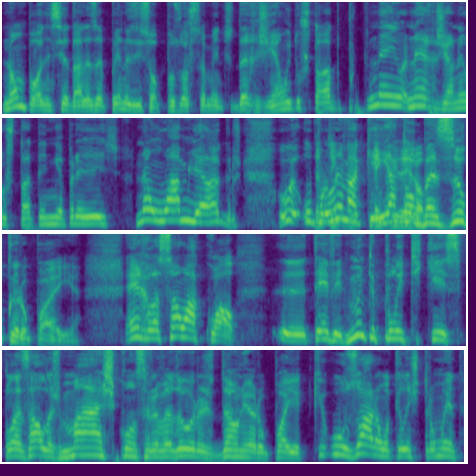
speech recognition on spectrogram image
não podem ser dadas apenas e só para os orçamentos da região e do Estado, porque nem, nem a região nem o Estado têm dinheiro para isso. Não há milagres. O, o problema aqui é a tal bazuca europeia, em relação à qual eh, tem havido muita politiquice pelas alas mais conservadoras da União Europeia que usaram aquele instrumento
